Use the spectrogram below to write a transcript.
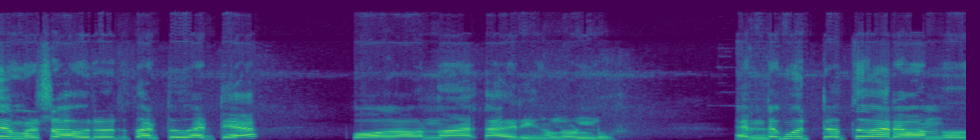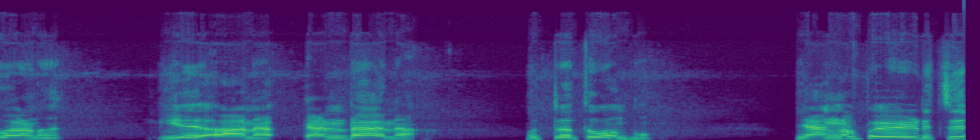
നിമിഷം അവരൊരു തട്ട് തട്ടിയാൽ പോകാവുന്ന കാര്യങ്ങളുള്ളൂ. എന്റെ മുറ്റത്ത് വരെ വന്നതാണ് ഈ ആന രണ്ടാന മുറ്റത്ത് വന്നു. ഞങ്ങൾ പേടിച്ച്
